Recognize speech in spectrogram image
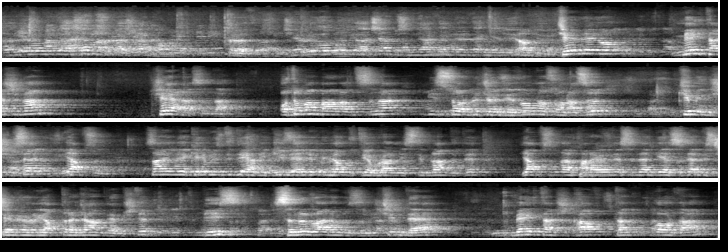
Çevre açar mısın başkanım? Evet. Çevre yolunu bir açar mısın? Nereden nereden geliyor? Ya, çevre yol Meytaş'la şey arasında otoban bağlantısına biz sorunu çözeceğiz. Ondan sonrası kimin işiyse yapsın. Sayın Vekilimiz dedi yani 250 milyon tutuyor buranın istimla dedi. Yapsınlar, parayı ödesinler, gelsinler biz çevre yolu yaptıracağım demişti. Biz sınırlarımızın içinde Meytaş, Kavtan oradan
